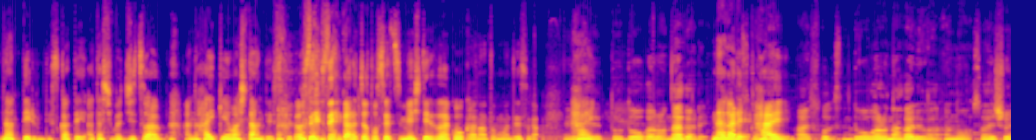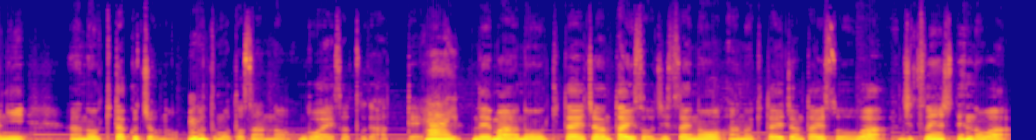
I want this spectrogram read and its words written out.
なってるんですかって私は実はあの拝見はしたんですけど 先生からちょっと説明していただこうかなと思うんですが、はいえー、と動画の流れ、流れですかね。はいそうですね。動画の流れはあの最初にあの北区長の松本さんのご挨拶があって、はい。でまああの北江ちゃん体操実際のあの北江ちゃん体操は実演してるのは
